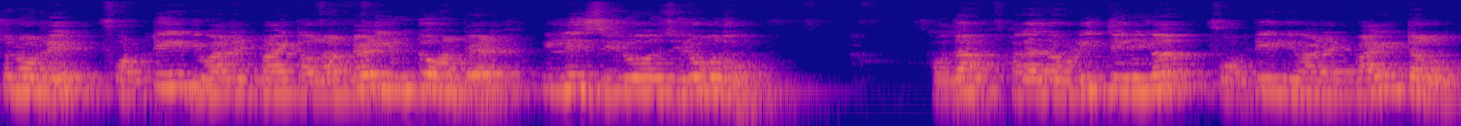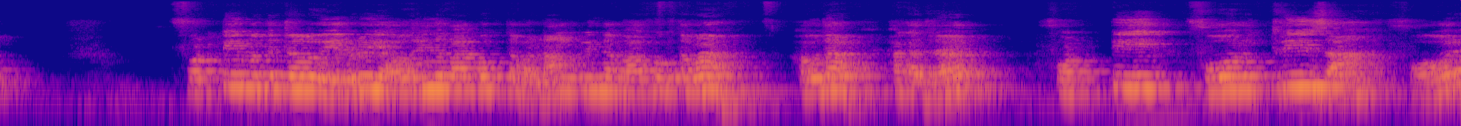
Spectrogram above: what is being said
ಸೊ ನೋಡ್ರಿ, forty divided by twelve hundred into hundred ಇಲ್ಲಿ ಝೀರೋ ಝೀರೋ ಹೋದವು ಹೌದಾ? ಹಾಗಾದ್ರೆ ಉಳಿತೇನೀಗ forty divided by twelve forty ಮತ್ತು ಟ್ವೆಲ್ ಎರಡು ಯಾವ್ದ್ರಿಂದ ಭಾಗ ಹೋಗ್ತಾವ ನಾಲ್ಕರಿಂದ ಭಾಗ ಹೋಗ್ತಾವ ಹೌದಾ? ಹಾಗಾದ್ರೆ ಫಾರ್ಟಿ ಫೋರ್ ತ್ರೀಸಾ ಫೋರ್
